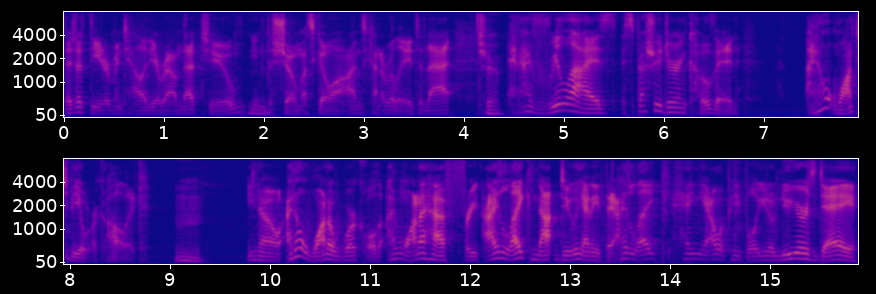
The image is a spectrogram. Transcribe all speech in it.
there's a theater mentality around that too. You know, mm-hmm. the show must go on. It's kind of related to that. Sure. And I've realized, especially during COVID, I don't want to be a workaholic. Mm. You know, I don't want to work all. I want to have free. I like not doing anything. I like hanging out with people. You know, New Year's Day,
